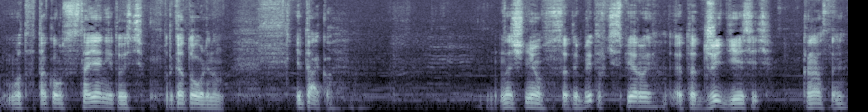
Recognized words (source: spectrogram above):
вот в таком состоянии, то есть подготовленном. Итак, начнем с этой бритовки, с первой. Это G10, красная.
